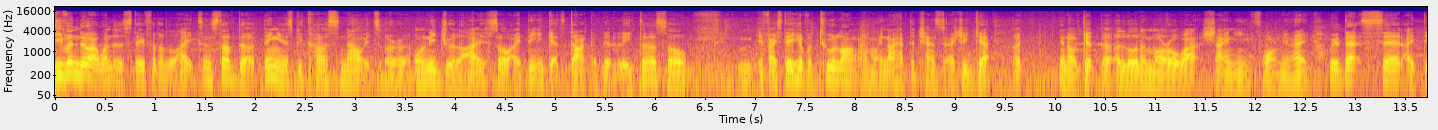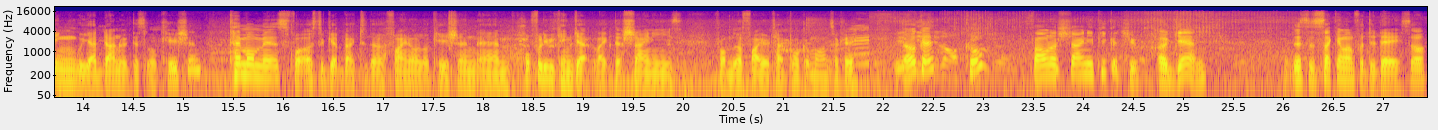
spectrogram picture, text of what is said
Even though I wanted to stay for the lights and stuff, the thing is because now it's uh, only July, so I think it gets dark a bit later, so mm, if I stay here for too long, I might not have the chance to actually get a you know, get the Alolan Marowak shiny form, right? With that said, I think we are done with this location. 10 more minutes for us to get back to the final location and hopefully we can get like the shinies from the fire type Pokemons, okay? Okay, cool. Found a shiny Pikachu again. This is the second one for today. So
